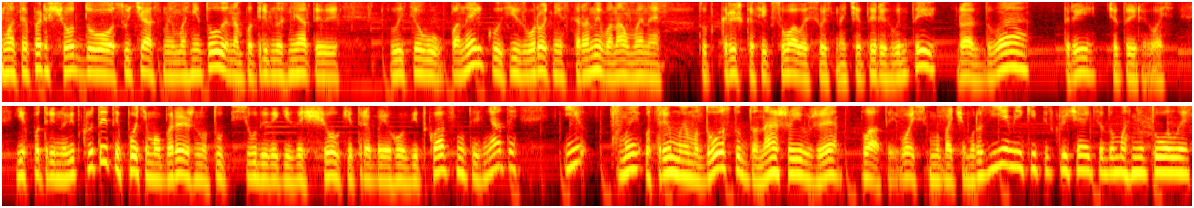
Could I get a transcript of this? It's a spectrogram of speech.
Ну а тепер щодо сучасної магнітоли, нам потрібно зняти лицьову панельку. Зі зворотньої сторони вона в мене Тут кришка фіксувалась ось на 4 гвинти. Раз, два, три, чотири. Ось. Їх потрібно відкрутити, потім обережно тут всюди такі защолки, треба його відклацнути, зняти. І ми отримуємо доступ до нашої вже плати. Ось ми бачимо роз'єм, який підключається до магнітоли.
